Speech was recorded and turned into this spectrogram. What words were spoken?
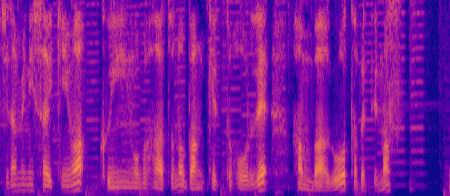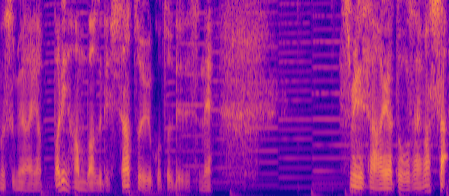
ちなみに最近はクイーンオブハートのバンケットホールでハンバーグを食べています。娘はやっぱりハンバーグでしたということでですね。すみれさんありがとうございました。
